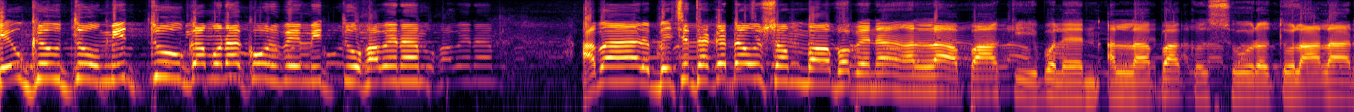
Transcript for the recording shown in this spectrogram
কেউ কেউ তো মৃত্যু কামনা করবে মৃত্যু হবে না আবার বেঁচে থাকাটাও সম্ভব হবে না আল্লাহ পাকি বলেন আল্লাহ পাক সূরাতুল আলার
